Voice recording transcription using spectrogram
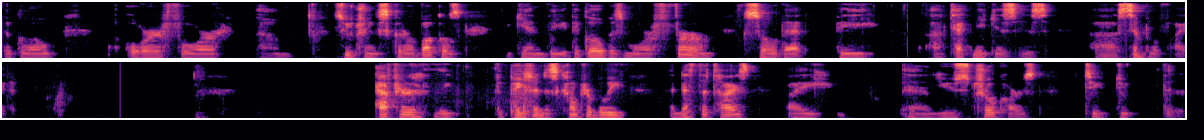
the globe or for um, suturing scleral buckles, again, the, the globe is more firm so that the uh, technique is, is uh, simplified. After the, the patient is comfortably anesthetized, I uh, use trocars to do the,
